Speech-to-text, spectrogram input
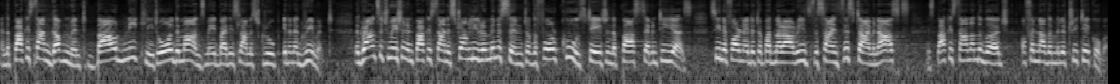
and the Pakistan government bowed meekly to all demands made by the Islamist group in an agreement. The ground situation in Pakistan is strongly reminiscent of the four coups staged in the past 70 years. Senior foreign editor Padma Rao reads the signs this time and asks, is Pakistan on the verge of another military takeover?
